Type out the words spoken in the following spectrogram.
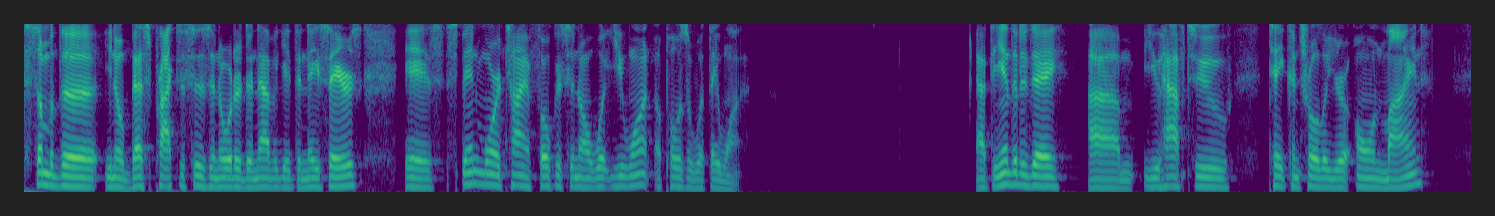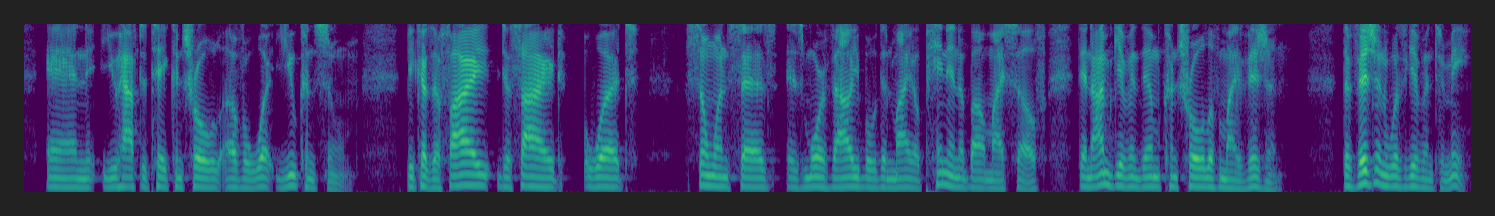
some of the, you know, best practices in order to navigate the naysayers is spend more time focusing on what you want opposed to what they want. At the end of the day, um, you have to take control of your own mind and you have to take control of what you consume. Because if I decide what someone says is more valuable than my opinion about myself, then I'm giving them control of my vision. The vision was given to me,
